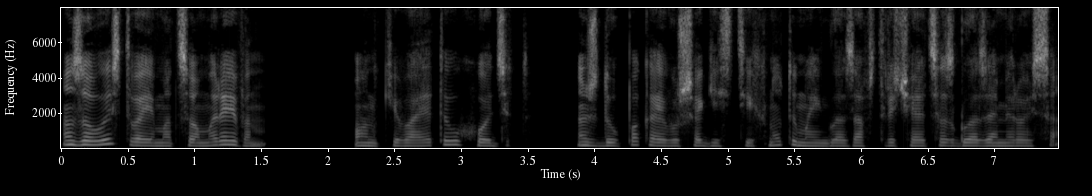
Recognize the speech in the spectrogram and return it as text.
«Зоуи с твоим отцом и Рейвен». Он кивает и уходит. Жду, пока его шаги стихнут, и мои глаза встречаются с глазами Ройса.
